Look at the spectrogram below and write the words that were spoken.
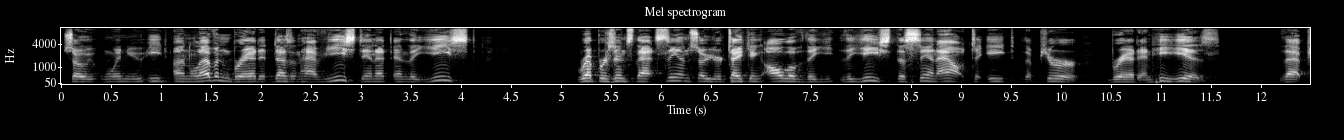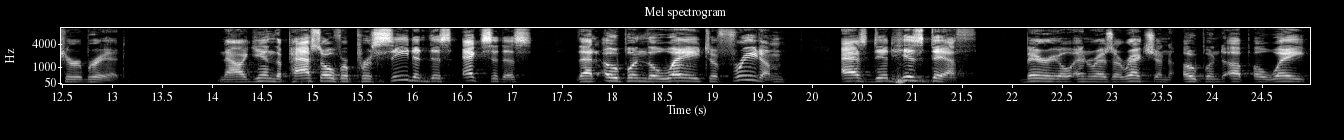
So when you eat unleavened bread, it doesn't have yeast in it, and the yeast represents that sin. So you're taking all of the, the yeast, the sin out to eat the pure bread, and He is that pure bread. Now, again, the Passover preceded this Exodus that opened the way to freedom as did his death, burial, and resurrection, opened up a way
